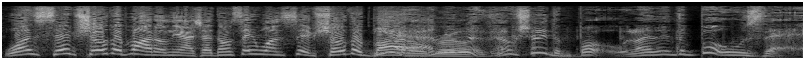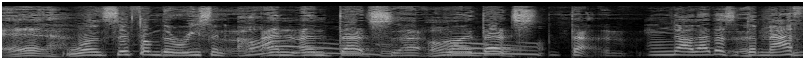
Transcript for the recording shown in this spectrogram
One sip, show the bottle, Nyasha. Don't say one sip, show the bottle, yeah, I bro. mean, look, I'll show you the bottle. Like the, the bottle's there, One sip from the recent, oh, and and that's uh, like that's that. No, that doesn't. The math,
